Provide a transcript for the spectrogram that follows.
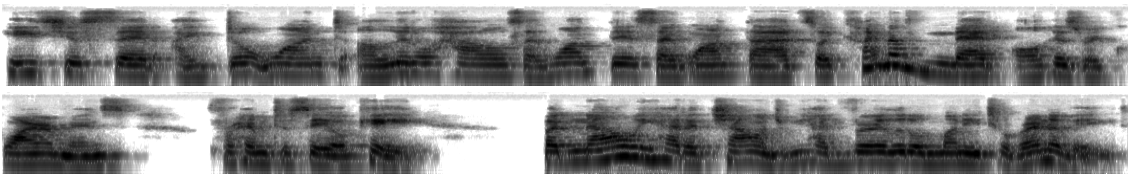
He just said, I don't want a little house, I want this, I want that. So I kind of met all his requirements for him to say, okay, but now we had a challenge. We had very little money to renovate.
